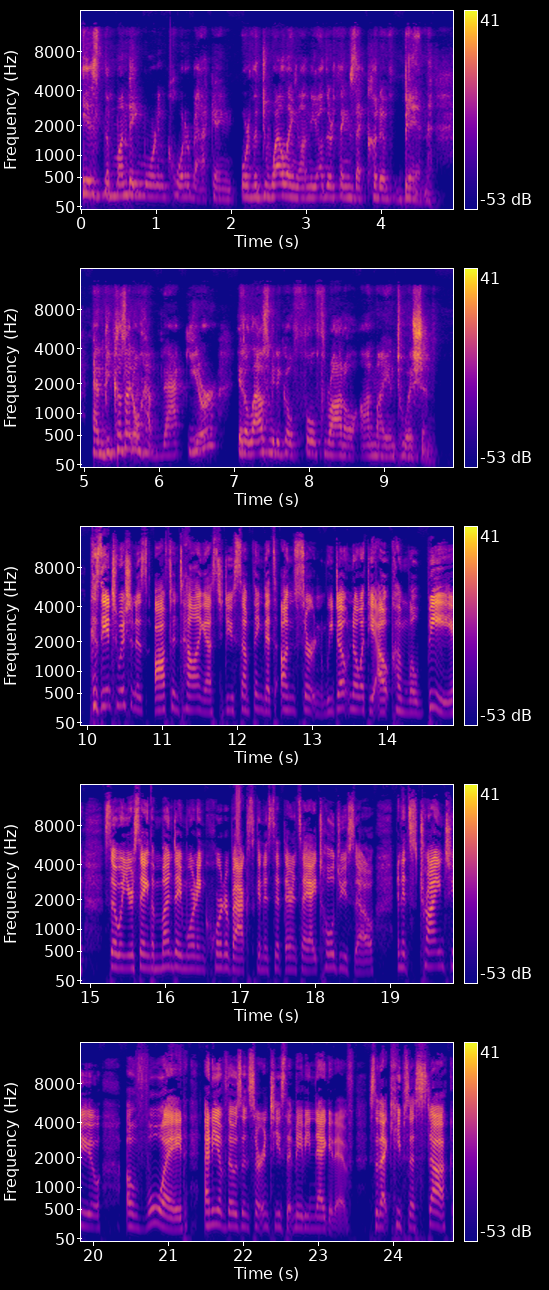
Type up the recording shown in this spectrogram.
is the Monday morning quarterbacking or the dwelling on the other things that could have been. And because I don't have that gear, it allows me to go full throttle on my intuition. Because the intuition is often telling us to do something that's uncertain. We don't know what the outcome will be. So when you're saying the Monday morning quarterback's going to sit there and say, I told you so, and it's trying to avoid any of those uncertainties that may be negative. So that keeps us stuck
